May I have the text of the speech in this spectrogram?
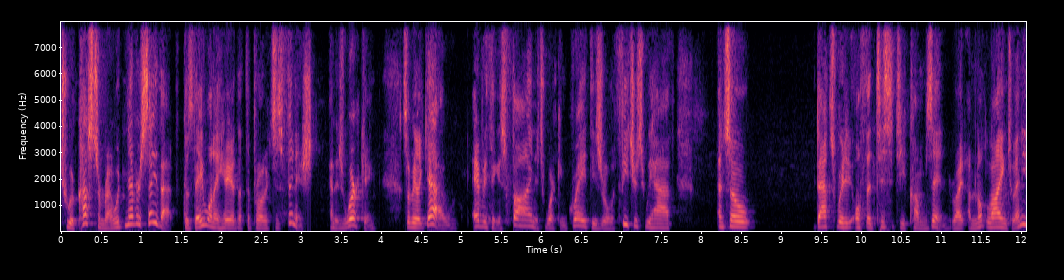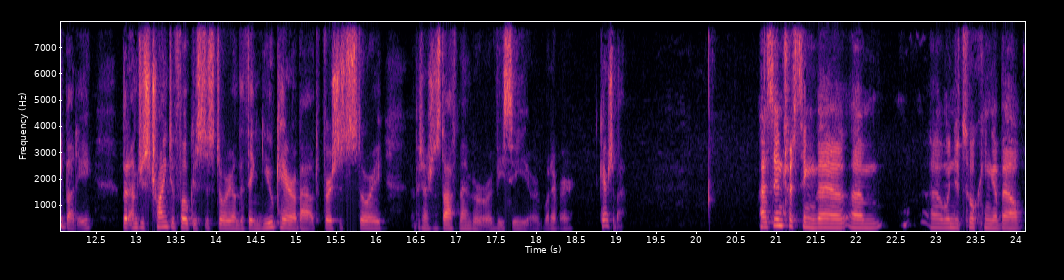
To a customer, I would never say that because they want to hear that the product is finished and is working. So I'll be like, yeah, everything is fine. It's working great. These are all the features we have. And so that's where the authenticity comes in, right? I'm not lying to anybody, but I'm just trying to focus the story on the thing you care about versus the story a potential staff member or a VC or whatever cares about. That's interesting there um, uh, when you're talking about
